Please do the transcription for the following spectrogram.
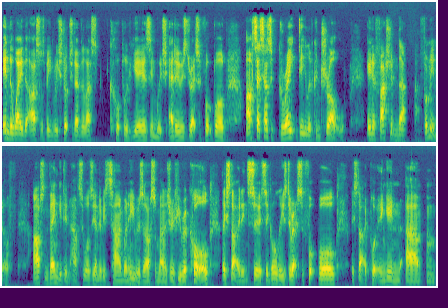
in the way that Arsenal's been restructured over the last couple of years, in which Edu is director of football, Arteta has a great deal of control in a fashion that, funny enough, Arsene Wenger didn't have towards the end of his time when he was Arsenal manager. If you recall, they started inserting all these directors of football. They started putting in um,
